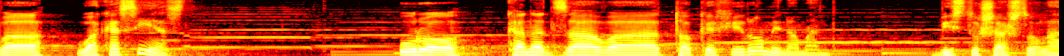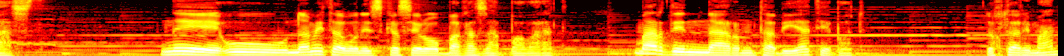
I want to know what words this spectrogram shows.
ва вакасӣ аст. Ӯро канадзава токехиро меноманд. Бисту шаш сола аст. Не ӯ наметавонист касеро ба ғазаб боварад. Марди нарм табиате буд. Духтари ман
